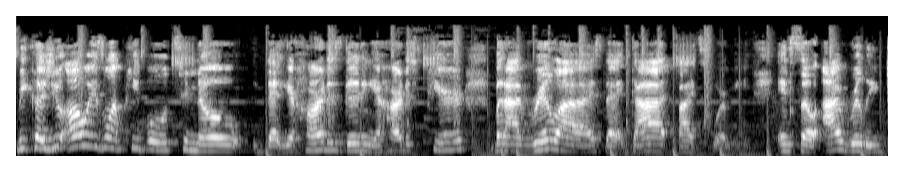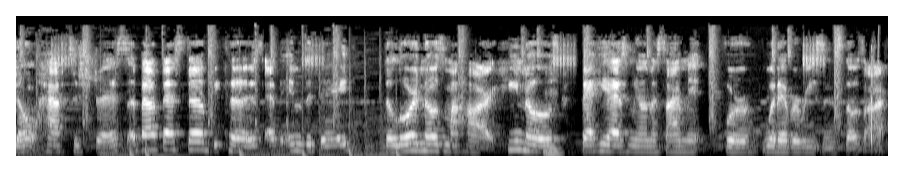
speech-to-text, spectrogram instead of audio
because you always want people to know that your heart is good and your heart is pure. But I realized that God fights for me. And so I really don't have to stress about that stuff because at the end of the day, the Lord knows my heart. He knows mm. that He has me on assignment for whatever reasons those are.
